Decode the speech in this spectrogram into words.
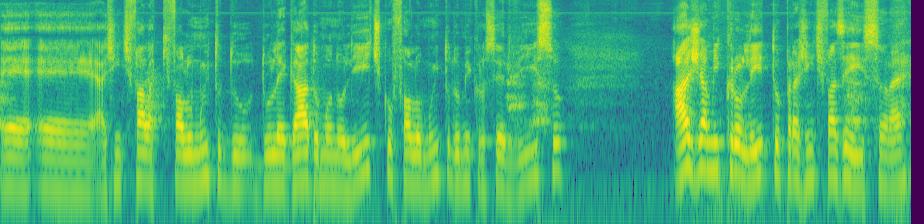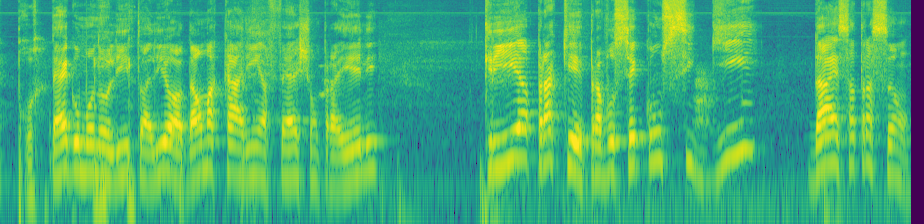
É, é, a gente fala que falou muito do, do legado monolítico, falou muito do microserviço. Haja microlito para a gente fazer isso, né? Porra. Pega o monolito ali, ó, dá uma carinha fashion para ele, cria para quê? Para você conseguir dar essa atração.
